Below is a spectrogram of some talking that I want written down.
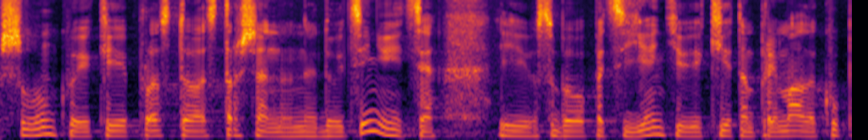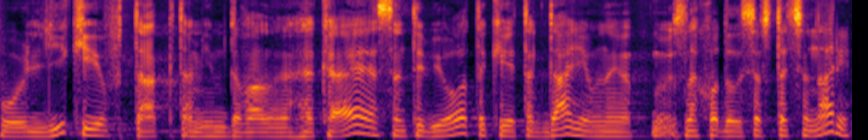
шлунку, який просто страшенно недооцінюється. І особливо пацієнтів, які там приймали купу ліків, так там їм давали ГКС, антибіотики і так далі. Вони знаходилися в стаціонарі.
